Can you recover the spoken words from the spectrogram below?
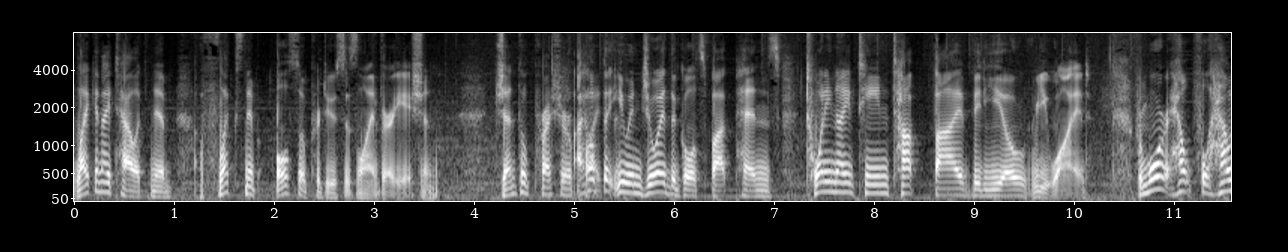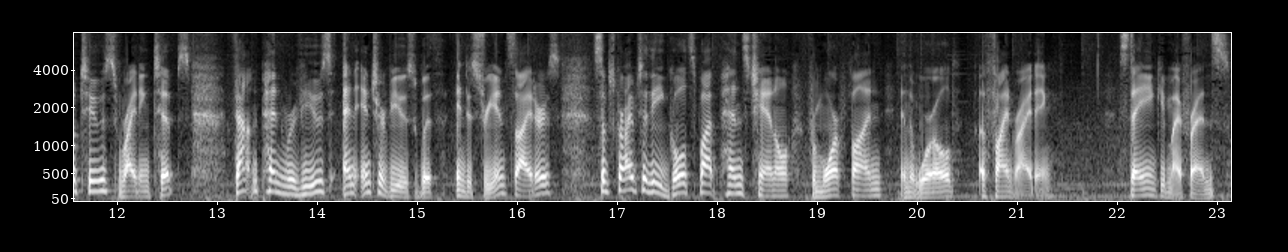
Like an italic nib, a flex nib also produces line variation gentle pressure. I hope that you enjoyed the Goldspot Pen's 2019 Top 5 Video Rewind. For more helpful how-tos, writing tips, fountain pen reviews, and interviews with industry insiders, subscribe to the Goldspot Pens channel for more fun in the world of fine writing. Stay inky, my friends.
